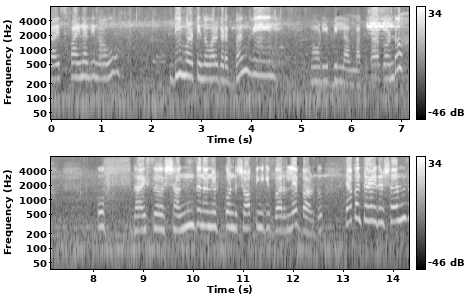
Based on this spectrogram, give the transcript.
ಗಾಯ್ಸ್ ಫೈನಲಿ ನಾವು ಡಿ ಮಾರ್ಟಿಂದ ಹೊರಗಡೆ ಬಂದ್ವಿ. ನೋಡಿ ಬಿಲ್ ತಗೊಂಡು. ಉಫ್ ಗಾಯ್ಸ್ ಶಂಜನನ್ನು ಇಟ್ಕೊಂಡು ಶಾಪಿಂಗಿಗೆ ಬರಲೇಬಾರ್ದು. ಯಾಕಂತ ಹೇಳಿದ್ರೆ ಶಂಜ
